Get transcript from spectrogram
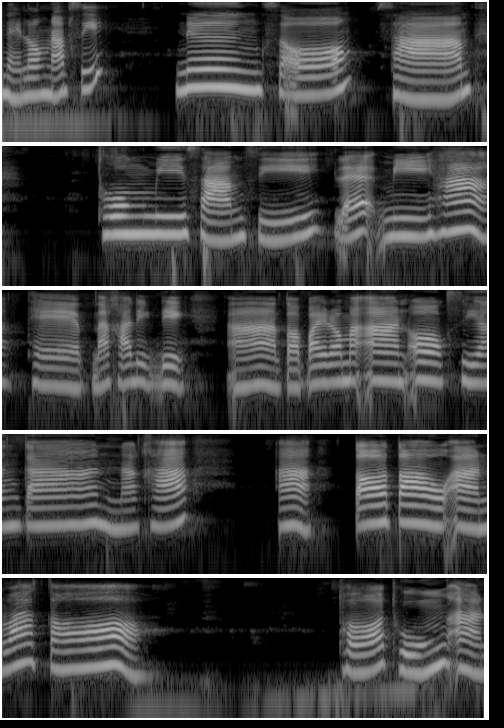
ไหนลองนับสิหนึ่งสองสามธงมีสามสี และมีห้าแถบนะคะเด็กๆ อ่า ต่อไปเรามาอ่านออกเสียงกันนะคะ อ่าตอเต่าอ่านว่าตอถอถุงอ่าน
